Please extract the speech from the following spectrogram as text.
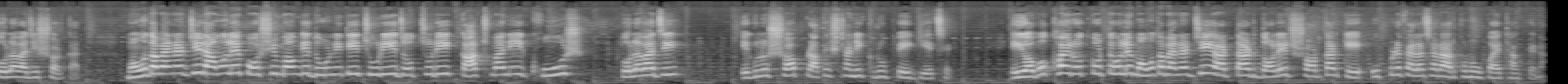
তোলাবাজির সরকার। মমতা ব্যানার্জির আমলে পশ্চিমবঙ্গে দুর্নীতি, চুরি, জোচ্চুরি, কাটমানি, ঘুষ, তোলাবাজি, এগুলো সব প্রাতিষ্ঠানিক রূপ পেয়ে গিয়েছে এই অবক্ষয় রোধ করতে হলে মমতা ব্যানার্জি আর তার দলের সরকারকে উপড়ে ফেলা ছাড়া আর কোনো উপায় থাকবে না।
